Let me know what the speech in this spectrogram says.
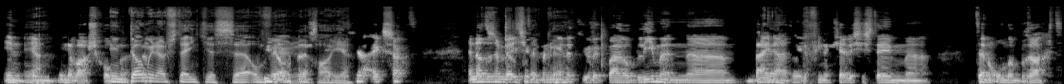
in, ja. in, in, de war schoppen. In domino-steentjes uh, omver gooien. Ja, exact. En dat is een dat beetje de manier natuurlijk waarop Lehman bijna ja. het hele financiële systeem ten onder bracht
